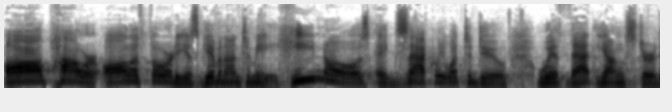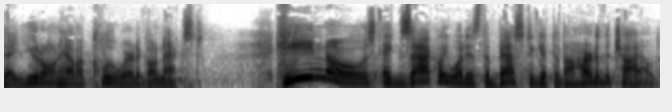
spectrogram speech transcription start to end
All power, all authority is given unto me. He knows exactly what to do with that youngster that you don't have a clue where to go next. He knows exactly what is the best to get to the heart of the child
